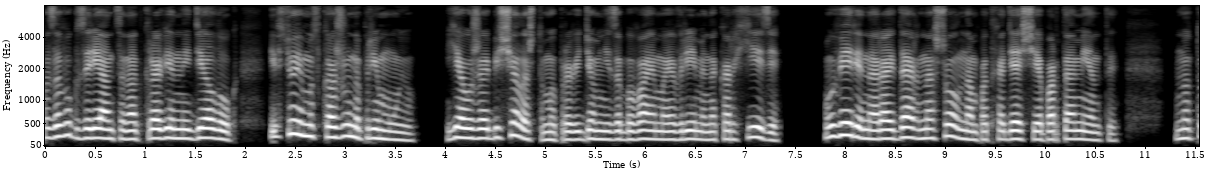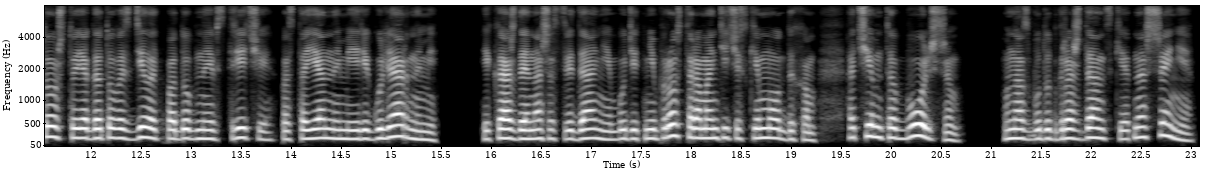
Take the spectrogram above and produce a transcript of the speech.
позову Кзарианца на откровенный диалог и все ему скажу напрямую. Я уже обещала, что мы проведем незабываемое время на Кархезе. Уверена, Райдар нашел нам подходящие апартаменты – но то, что я готова сделать подобные встречи постоянными и регулярными, и каждое наше свидание будет не просто романтическим отдыхом, а чем-то большим. У нас будут гражданские отношения.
